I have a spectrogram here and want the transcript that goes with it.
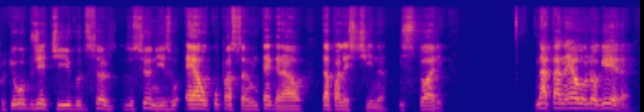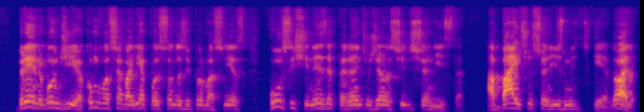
porque o objetivo do sionismo é a ocupação integral da Palestina histórica. Natanel Nogueira. Breno, bom dia. Como você avalia a posição das diplomacias russa e chinesa perante o genocídio sionista? Abaixo o sionismo de esquerda. Olha,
